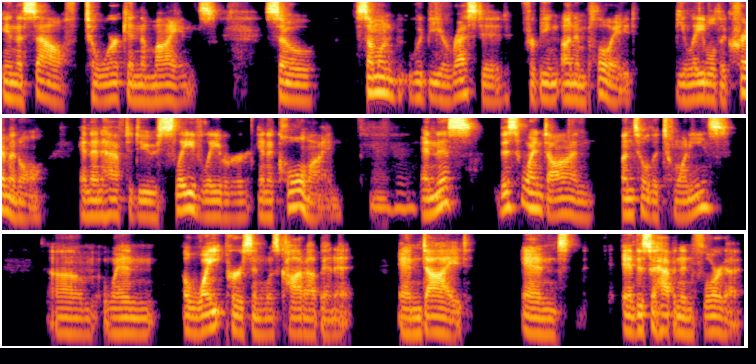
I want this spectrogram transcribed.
in the South to work in the mines. So someone would be arrested for being unemployed, be labeled a criminal, and then have to do slave labor in a coal mine. Mm-hmm. And this this went on until the 20s, um, when a white person was caught up in it and died, and and this happened in Florida.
